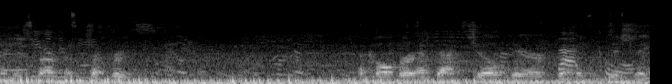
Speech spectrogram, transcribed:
And this from Chuck Bruce. Call for MVac chill care, That's cool. conditioning.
